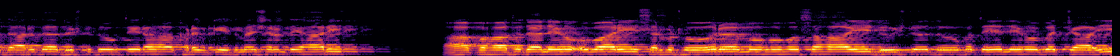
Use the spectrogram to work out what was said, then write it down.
ਦਰਦ ਦੁਸ਼ਟ ਦੋਖ ਤੇ ਰਹਾ, ਖੜਗ ਕੇਤ ਮੈਂ ਸ਼ਰਨ ਤੇ ਹਾਰੀ। ਆਪ ਹੱਥ ਦੇ ਲਿਓ ਉਬਾਰੀ ਸਰਬ ਠੋਰ ਮੋਹ ਸਹਾਈ, ਦੁਸ਼ਟ ਦੋਖ ਤੇ ਲਿਓ ਬਚਾਈ।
